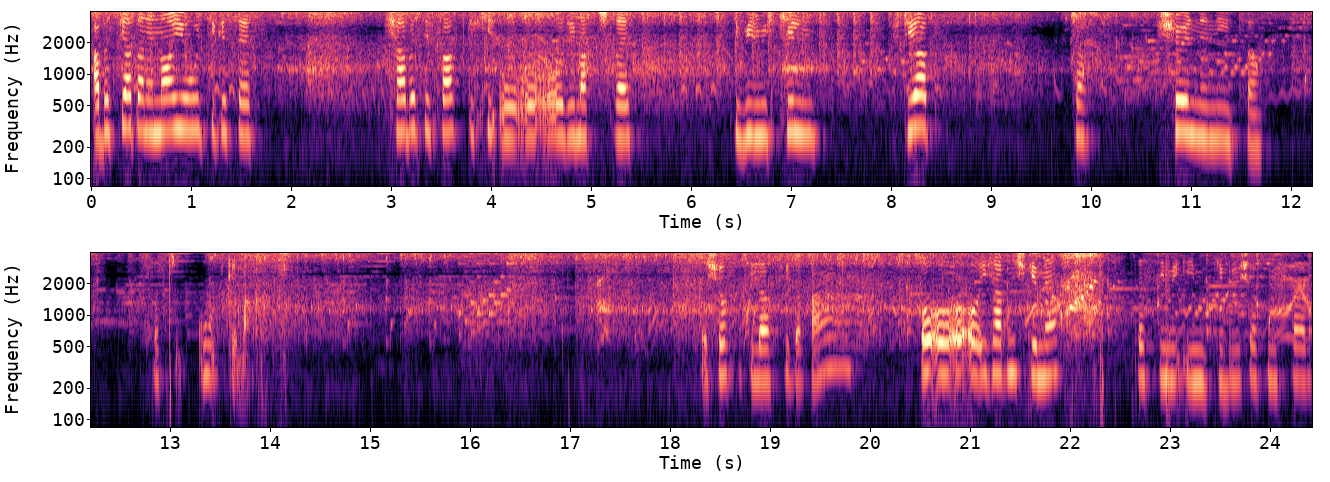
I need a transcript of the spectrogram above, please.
Aber sie hat eine neue Ulti gesetzt. Ich habe sie fast gekillt. Oh, oh, oh, sie macht Stress. Die will mich killen. Stirb. Ja. Schöne Nita. Das hast du gut gemacht. So, ich hoffe, sie läuft wieder rein. Oh, oh, oh, oh, ich habe nicht gemerkt, dass sie mit ihm die Bücher nicht haben.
